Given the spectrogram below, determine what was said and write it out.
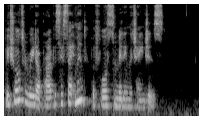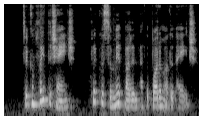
Be sure to read our privacy statement before submitting the changes. To complete the change, click the Submit button at the bottom of the page.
